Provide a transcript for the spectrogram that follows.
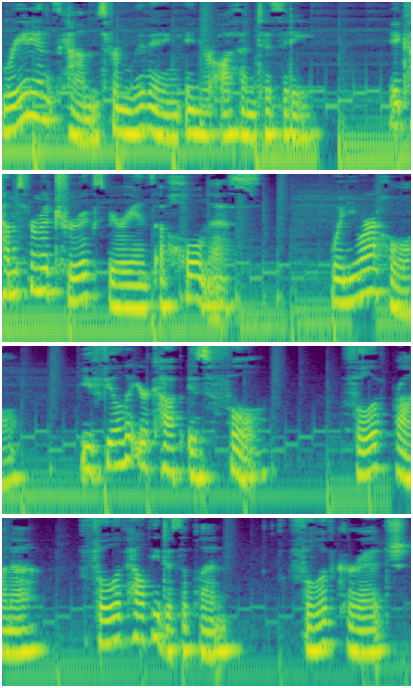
Radiance comes from living in your authenticity it comes from a true experience of wholeness. When you are whole, you feel that your cup is full, full of prana, full of healthy discipline, full of courage,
